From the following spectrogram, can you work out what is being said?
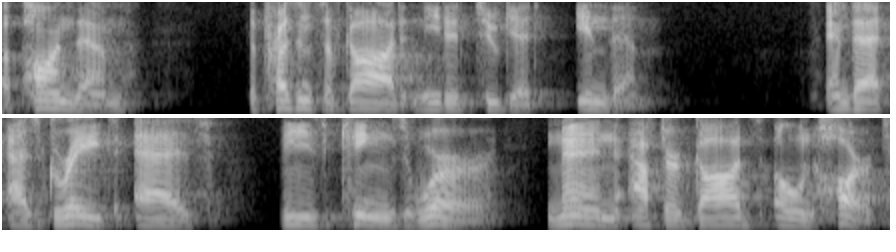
upon them, the presence of God needed to get in them. And that as great as these kings were, men after God's own heart,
